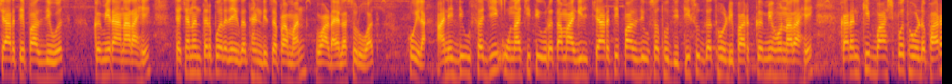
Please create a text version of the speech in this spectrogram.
चार ते पाच दिवस कमी राहणार आहे. त्याच्यानंतर परत एकदा थंडीचं प्रमाण वाढायला सुरुवात होईल. आणि दिवसा जी उन्हाची तीव्रता मागील चार ते पाच दिवसात होती ती सुद्धा थोडीफार कमी होणार आहे. कारण की बाष्प थोडंफार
